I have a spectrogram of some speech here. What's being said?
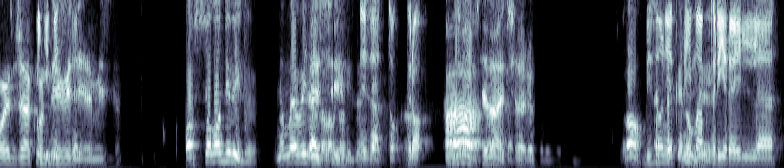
puoi già Quindi, condividere, mister. Posso condividere? Non mi avevi dato Sì, sì. esatto però Ah, Ah, no, ce l'hai, ce l'hai. No, bisogna e perché non prima mi- aprire il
